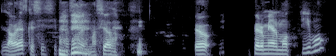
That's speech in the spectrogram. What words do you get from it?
La verdad es que sí, sí pasa demasiado. Pero, pero mira, el motivo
